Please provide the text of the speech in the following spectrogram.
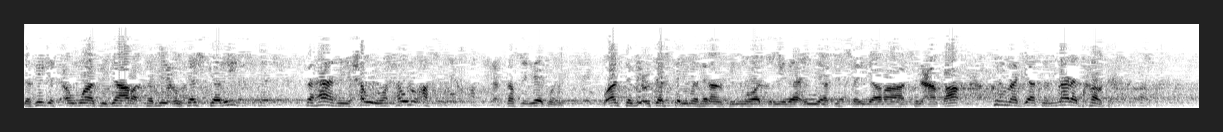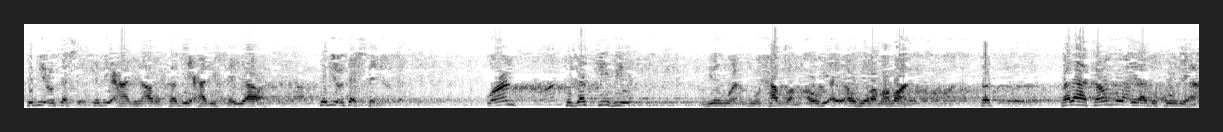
نتيجة أموال تجارة تبيع وتشتري فهذه حول وحول أصل. يعني تصل إليك وأنت تبيع وتشتري مثلا في المواد الغذائية في السيارات في العقار كل ما جاءت المال أدخلته. تبيع وتشتري تبيع هذه الأرض تبيع هذه السيارة تبيع وتشتري. وأنت تزكي في في محرم أو في أو في رمضان. فلا تنظر إلى دخولها.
